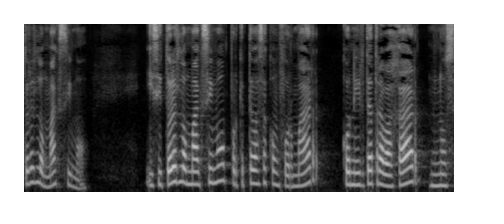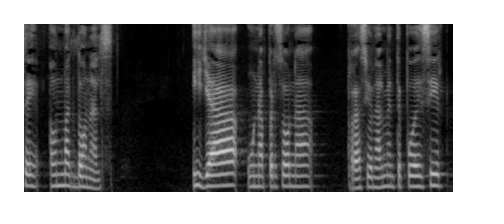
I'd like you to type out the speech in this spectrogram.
tú eres lo máximo. Y si tú eres lo máximo, ¿por qué te vas a conformar con irte a trabajar, no sé, a un McDonald's? Y ya una persona racionalmente puede decir,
